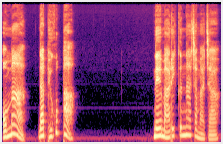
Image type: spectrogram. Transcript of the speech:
엄마, 나 배고파. 내 말이 끝나자마자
